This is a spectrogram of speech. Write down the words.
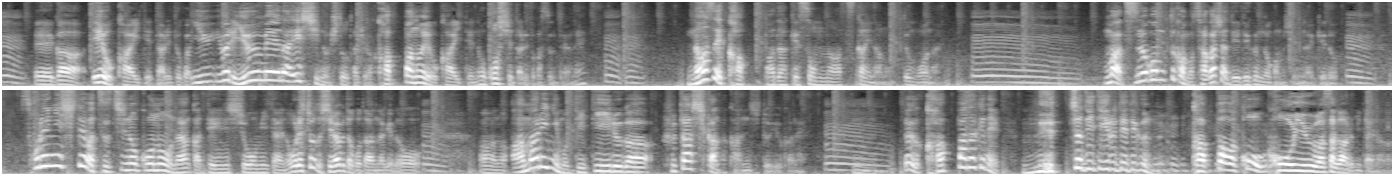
うん。うんえーが絵を描いてたりとかいいわゆる有名な絵師の人たちがカッパの絵を描いて残してたりとかするんだよね。うんうん。なぜカッパだけそんな扱いなのって思わない？まあ土の子とかも探しは出てくるのかもしれないけどうん。それにしては土の子のなんか伝承みたいな俺ちょっと調べたことあるんだけど、あのあまりにもディティールが不確かな感じというかね。うん。うんだけどカッパだけねめっちゃディティール出てくるのよ。カッパはこう こういう噂があるみたいなの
